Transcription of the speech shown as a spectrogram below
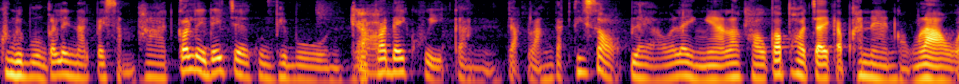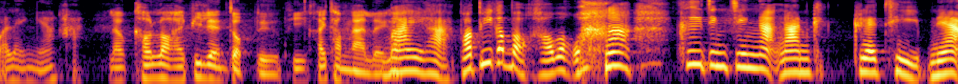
คุณพิบูลก็เลยนัดไปสัมภาษณ์ก็เลยได้เจอคุณพิบูลแล้วก็ได้คุยกันจากหลังจากที่สอบแล้วอะไรอย่างเงี้ยแล้วเขาก็พอใจกับคะแนนของเราอะไรอย่างเงี้ยค่ะ แล้วเขารอให้พี่เรียนจบหรือพี่ให้ทำงานเลยครับไม่ค่ะ เพราะพี่ก็บอกเขาบอกว่า คือจริง ๆอะงานครีเอทีฟเนี่ย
